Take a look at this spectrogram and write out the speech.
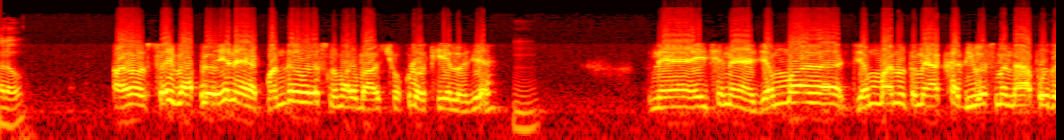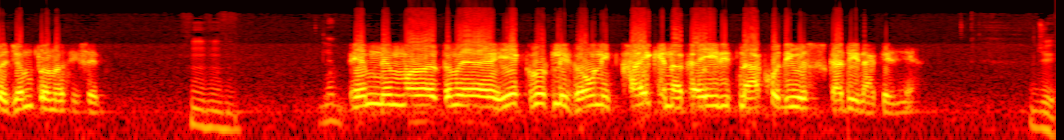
હેલો હા સાહેબ આપણે છે ને પંદર વર્ષનો મારો બાળ છોકરો થયેલો છે. ને એ છે ને જમવા જમવાનું તમે આખા દિવસમાં ના આપો તો જમતો નથી સાહેબ. હમ હમ. એમને એમ તમે એક રોટલી ઘઉંની ખાય કે ના ખાય એ રીતના આખો દિવસ કાઢી નાખે છે. જી.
